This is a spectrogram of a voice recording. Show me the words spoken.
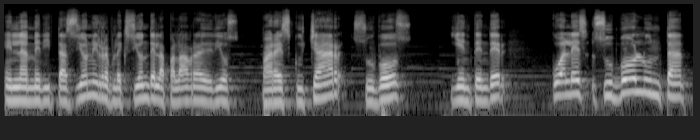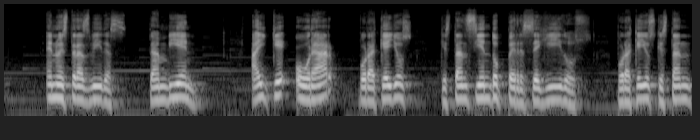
en la meditación y reflexión de la palabra de Dios para escuchar su voz y entender cuál es su voluntad en nuestras vidas. También hay que orar por aquellos que están siendo perseguidos, por aquellos que están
